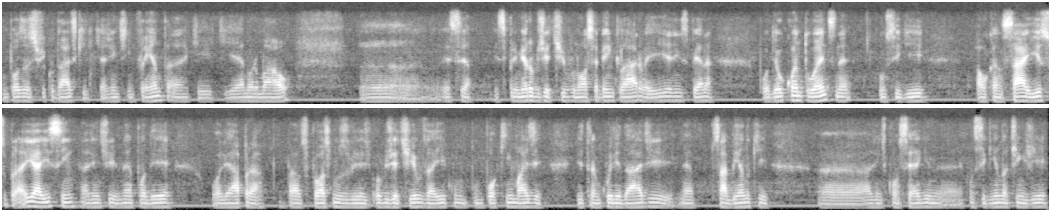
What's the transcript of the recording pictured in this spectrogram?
com todas as dificuldades que, que a gente enfrenta, que, que é normal. Uh, esse, esse primeiro objetivo nosso é bem claro aí, a gente espera poder o quanto antes, né, conseguir alcançar isso para e aí sim a gente né, poder olhar para para os próximos objetivos aí com, com um pouquinho mais de, de tranquilidade, né, sabendo que uh, a gente consegue, né, conseguindo atingir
